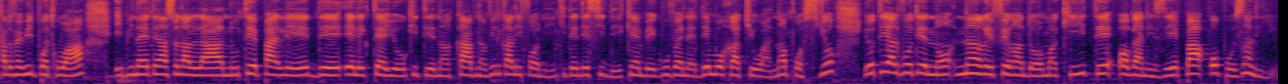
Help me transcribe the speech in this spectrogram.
88.3 et puis dans l'international là nous avons parlé des électeurs qui étaient dans cave dans ville Californie qui étaient décidé qu'un gouverneur démocrate yo dans poste yo yo voté non dans référendum qui était organisé par opposants liés.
